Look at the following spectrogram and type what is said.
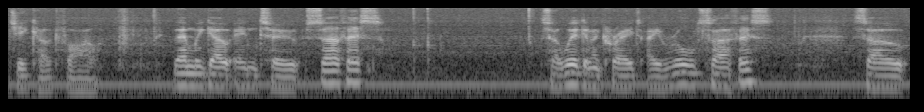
G-code file. Then we go into surface. So we're going to create a ruled surface. So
